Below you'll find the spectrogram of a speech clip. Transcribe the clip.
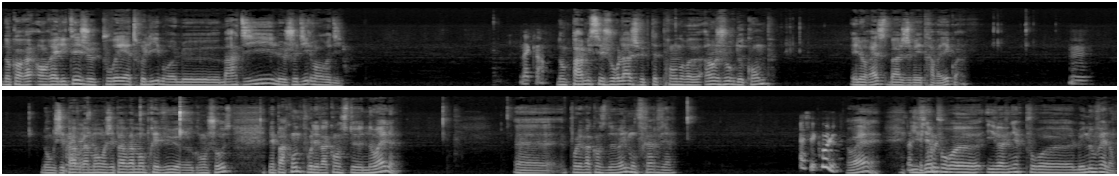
donc, en, ré- en réalité, je pourrais être libre le mardi, le jeudi, le vendredi. D'accord. Donc, parmi ces jours-là, je vais peut-être prendre un jour de comp et le reste, bah, je vais travailler, quoi. Hmm, Donc, j'ai Ouais, pas vraiment, j'ai pas vraiment prévu euh, grand-chose. Mais par contre, pour les vacances de Noël, euh, pour les vacances de Noël, mon frère vient. Ah, c'est cool. Ouais, Ça, il vient cool. pour, euh, il va venir pour le nouvel an.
